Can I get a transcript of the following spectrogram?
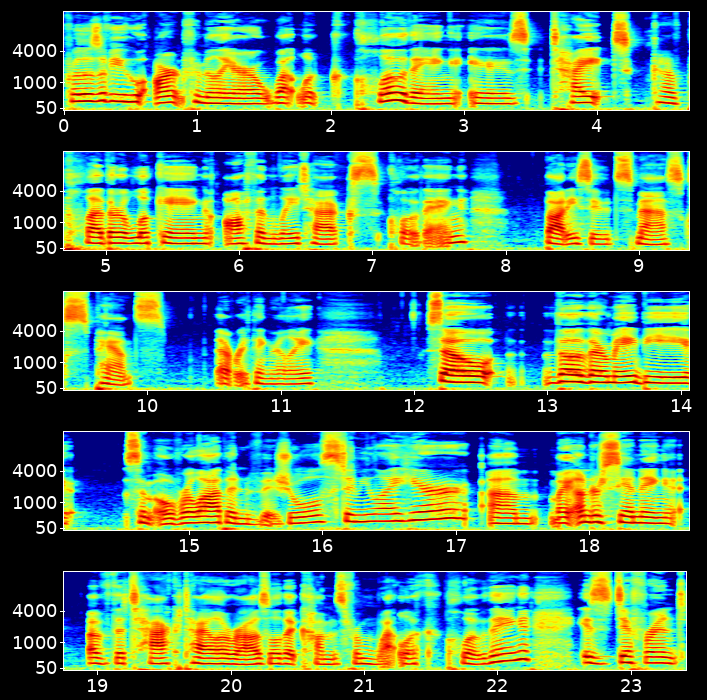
For those of you who aren't familiar, wet look clothing is tight, kind of pleather looking, often latex clothing, bodysuits, masks, pants, everything really. So, though there may be some overlap in visual stimuli here, um, my understanding of the tactile arousal that comes from wet look clothing is different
